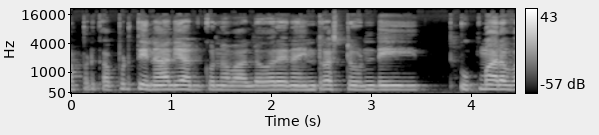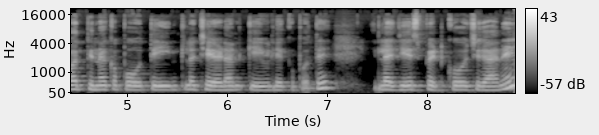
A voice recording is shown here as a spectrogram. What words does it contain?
అప్పటికప్పుడు తినాలి అనుకున్న వాళ్ళు ఎవరైనా ఇంట్రెస్ట్ ఉండి ఉప్మా రవ్వ తినకపోతే ఇంట్లో చేయడానికి ఏవి లేకపోతే ఇలా చేసి పెట్టుకోవచ్చు కానీ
